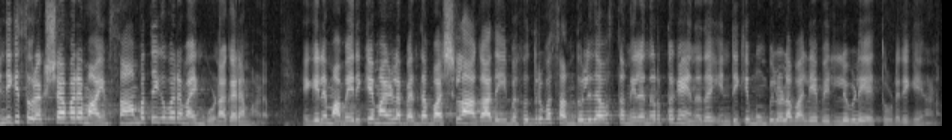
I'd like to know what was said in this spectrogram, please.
ഇന്ത്യയ്ക്ക് സുരക്ഷാപരമായും സാമ്പത്തികപരമായും ഗുണകരമാണ്. എങ്കിലും അമേരിക്കയുമായുള്ള ബന്ധം വഷളാകാതെ ഈ ബഹുദ്രുവ സന്തുലിതാവസ്ഥ നിലനിർത്തുക എന്നത് ഇന്ത്യയ്ക്ക് മുമ്പിലുള്ള വലിയ വെല്ലുവിളിയായി തുടരുകയാണ്.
